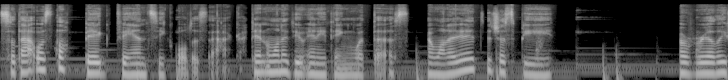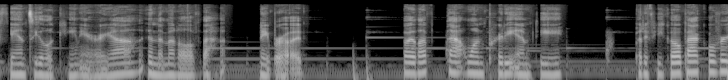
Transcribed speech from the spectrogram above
So that was the big fancy cul-de-sac. I didn't want to do anything with this. I wanted it to just be a really fancy looking area in the middle of the neighborhood. So I left that one pretty empty. But if you go back over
